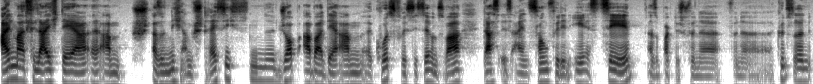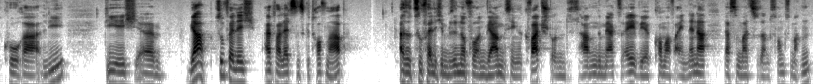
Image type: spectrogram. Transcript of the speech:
Einmal vielleicht der äh, am, also nicht am stressigsten äh, Job, aber der am äh, kurzfristigste. Und zwar, das ist ein Song für den ESC, also praktisch für eine, für eine Künstlerin, Cora Lee, die ich ähm, ja zufällig einfach letztens getroffen habe. Also zufällig im Sinne von, wir haben ein bisschen gequatscht und haben gemerkt, so, ey, wir kommen auf einen Nenner, lass uns mal zusammen Songs machen.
